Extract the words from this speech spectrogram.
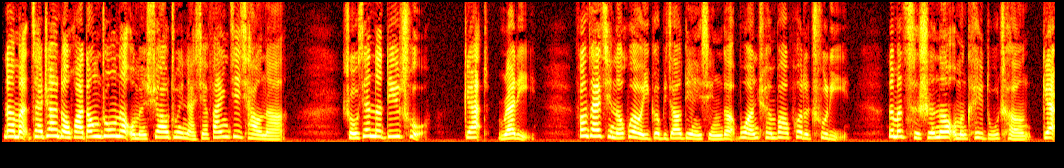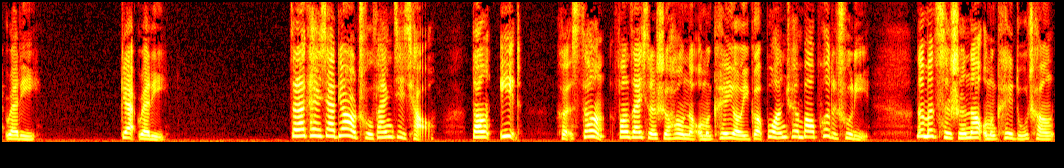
那么在这样一段话当中呢，我们需要注意哪些发音技巧呢？首先呢，第一处 get ready 放在一起呢，会有一个比较典型的不完全爆破的处理。那么此时呢，我们可以读成 get ready，get ready。再来看一下第二处发音技巧，当 eat 和 some 放在一起的时候呢，我们可以有一个不完全爆破的处理。那么此时呢，我们可以读成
